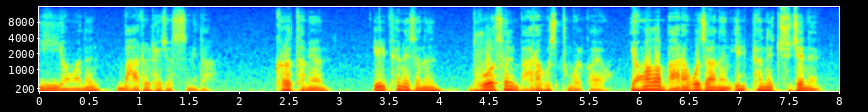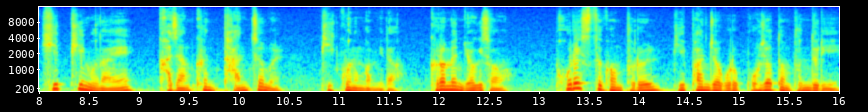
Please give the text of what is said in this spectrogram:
이 영화는 말을 해줬습니다. 그렇다면 1편에서는 무엇을 말하고 싶은 걸까요? 영화가 말하고자 하는 1편의 주제는 히피 문화의 가장 큰 단점을 비꼬는 겁니다. 그러면 여기서 포레스트 검프를 비판적으로 보셨던 분들이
